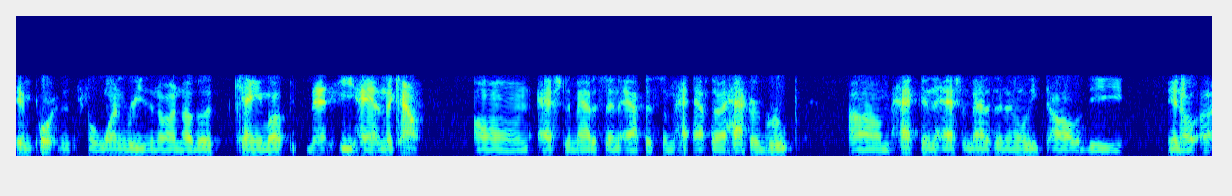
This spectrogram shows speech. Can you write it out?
important for one reason or another came up that he had an account on Ashley Madison after some after a hacker group um, hacked into Ashley Madison and leaked all of the you know uh,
